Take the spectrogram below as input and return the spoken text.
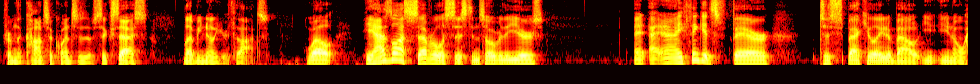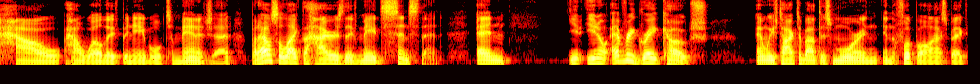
from the consequences of success? Let me know your thoughts. Well, he has lost several assistants over the years, and, and I think it's fair to speculate about you know how how well they've been able to manage that. But I also like the hires they've made since then, and you, you know every great coach and we've talked about this more in, in the football aspect,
